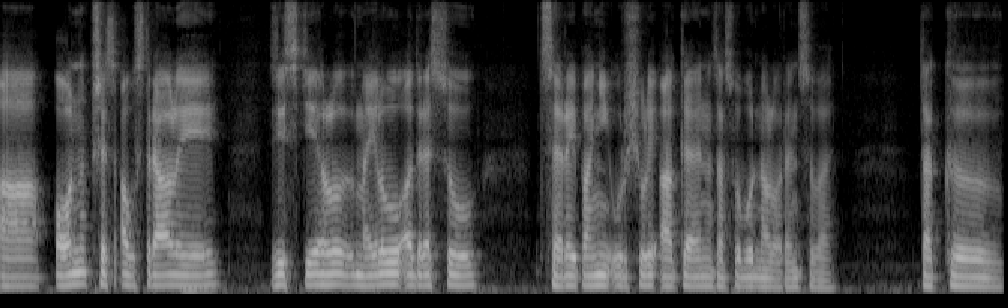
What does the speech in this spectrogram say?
a on přes Austrálii zjistil mailovou adresu dcery paní Uršuly Aken za Svobodna Lorencové. Tak eh,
